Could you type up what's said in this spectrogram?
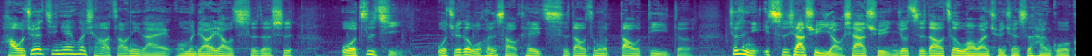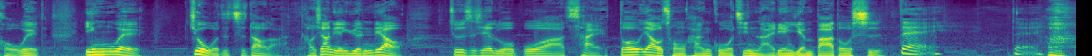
好，我觉得今天会想要找你来，我们聊一聊吃的是我自己。我觉得我很少可以吃到这么道地的。就是你一吃下去，咬下去，你就知道这完完全全是韩国口味的。因为就我的知道啦，好像连原料，就是这些萝卜啊、菜都要从韩国进来，连盐巴都是。对，对啊。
